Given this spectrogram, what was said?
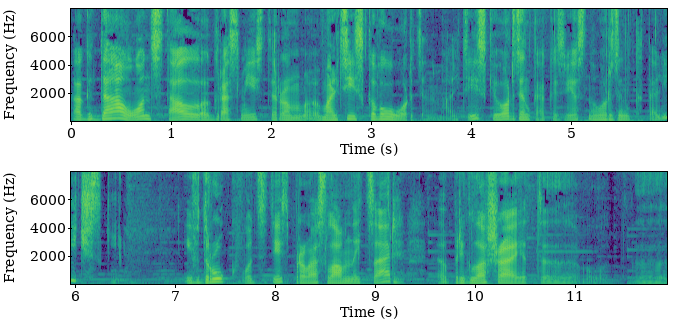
когда он стал гроссмейстером Мальтийского ордена. Мальтийский орден, как известно, орден католический. И вдруг вот здесь православный царь э, приглашает э, вот, э,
